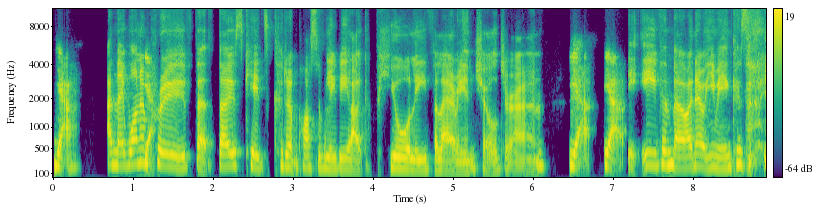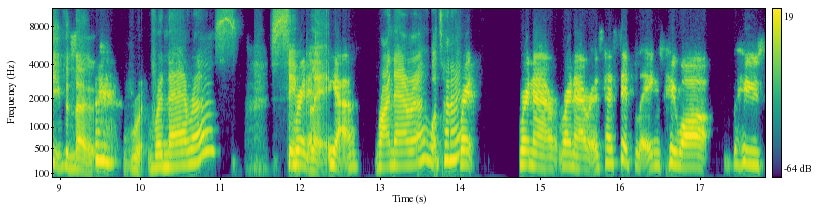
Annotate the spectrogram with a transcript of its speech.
Yeah, And they want to Yeah. prove that those kids couldn't possibly be like purely Valyrian children. yeah, yeah. Even though I know what you mean, because even though R- Rhaenyra's sibling, Rhaenyra- yeah, Rhaenyra, what's her name? Rha- Rhaenyra, Rhaenyra is her siblings who are whose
